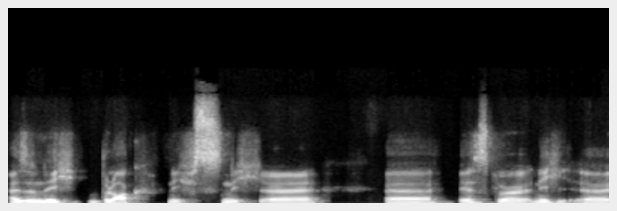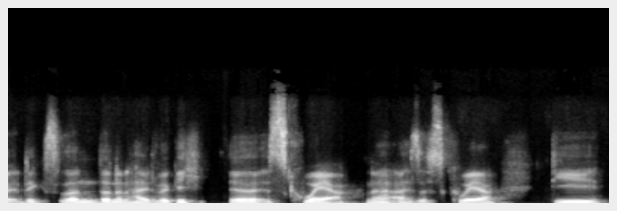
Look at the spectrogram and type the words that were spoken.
Also nicht Block, nicht, nicht, äh, äh, Square, nicht äh, Dix, sondern, sondern halt wirklich äh, Square. Ne? Also Square, die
